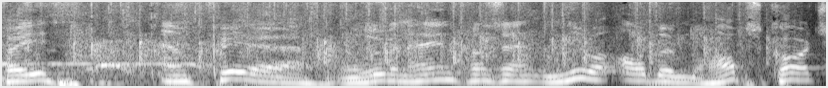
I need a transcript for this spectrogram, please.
Faith and Fear. Ruben Heijn van zijn nieuwe album Hopscotch.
